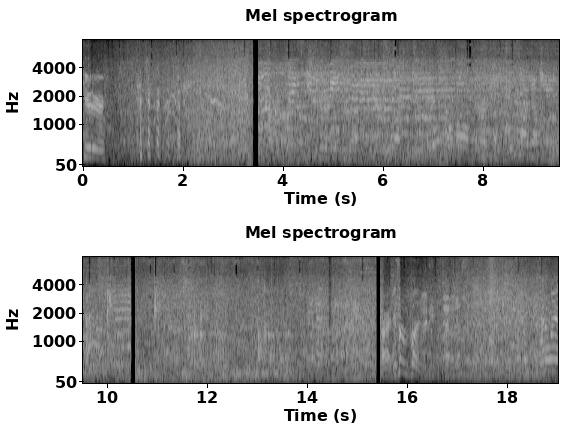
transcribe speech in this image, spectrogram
cuter. All right, do something fun. Get away.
